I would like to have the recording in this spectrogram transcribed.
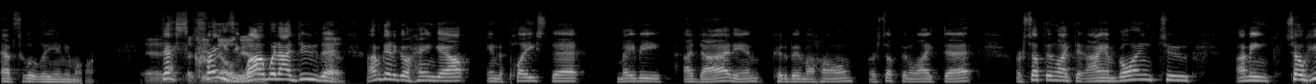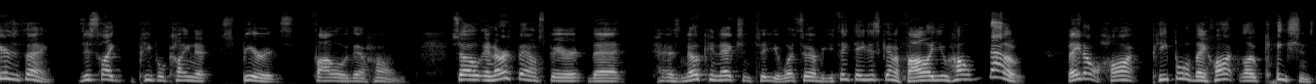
absolutely anymore. And That's does you no crazy. Why would I do that? Yeah. I'm going to go hang out in a place that maybe I died in, could have been my home or something like that, or something like that. I am going to, I mean, so here's the thing just like people claim that spirits follow their home. So an earthbound spirit that has no connection to you whatsoever, you think they're just going to follow you home? No. They don't haunt people, they haunt locations,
